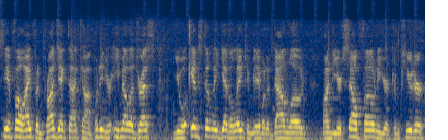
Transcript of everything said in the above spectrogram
cfo-project.com. Put in your email address. You will instantly get a link and be able to download onto your cell phone or your computer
